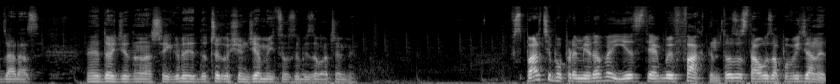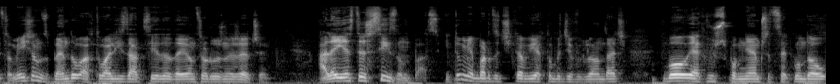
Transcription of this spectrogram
zaraz e, dojdzie do naszej gry, do czego siądziemy i co sobie zobaczymy. Wsparcie popremierowe jest jakby faktem, to zostało zapowiedziane. Co miesiąc będą aktualizacje dodające różne rzeczy. Ale jest też Season Pass i tu mnie bardzo ciekawi jak to będzie wyglądać, bo jak już wspomniałem przed sekundą,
